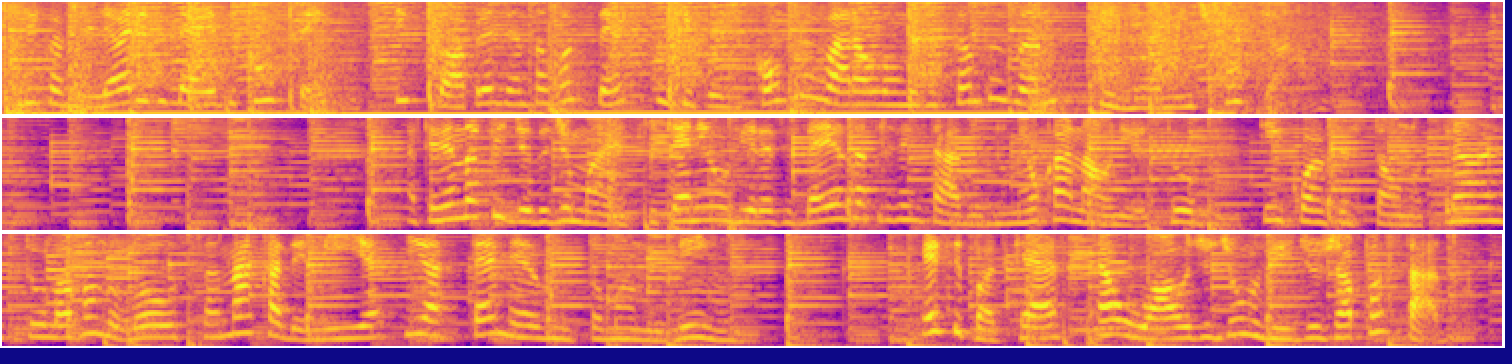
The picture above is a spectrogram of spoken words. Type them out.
Aplico as melhores ideias e conceitos e só apresento a você o que pude comprovar ao longo de tantos anos que realmente funcionam. Atendendo a pedido de mães que querem ouvir as ideias apresentadas no meu canal no YouTube, enquanto estão no trânsito, lavando louça, na academia e até mesmo tomando vinho, esse podcast é o áudio de um vídeo já postado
